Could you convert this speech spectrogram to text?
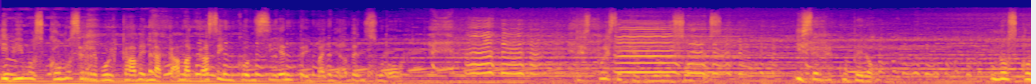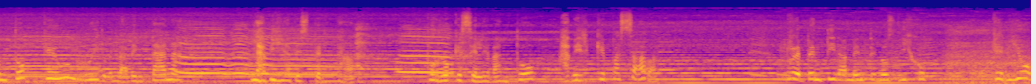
y vimos cómo se revolcaba en la cama casi inconsciente y bañada en sudor. Después de que abrió los ojos y se recuperó, nos contó que un ruido en la ventana la había despertado, por lo que se levantó a ver qué pasaba. Repentinamente nos dijo que vio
